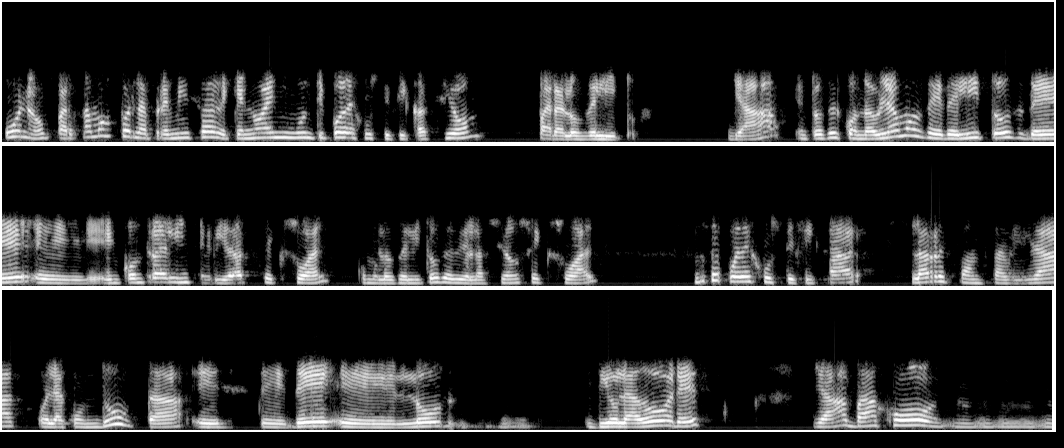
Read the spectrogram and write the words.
uno, partamos por la premisa de que no hay ningún tipo de justificación para los delitos. ¿Ya? Entonces, cuando hablamos de delitos de eh, en contra de la integridad sexual, como los delitos de violación sexual, no se puede justificar la responsabilidad o la conducta este, de eh, los violadores ya bajo mm,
